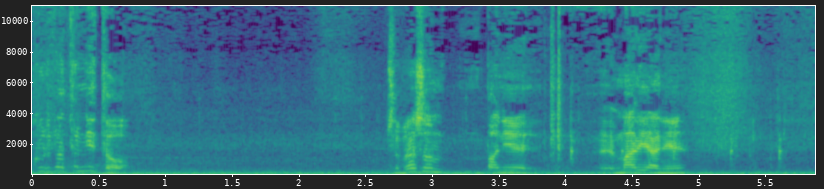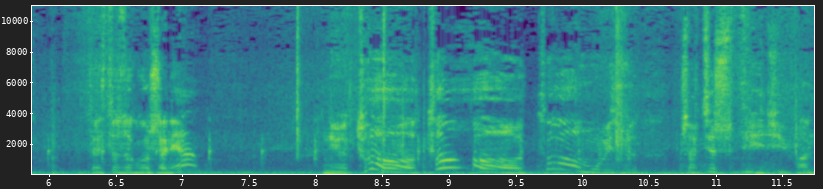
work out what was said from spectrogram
kurwa, to nie to. Przepraszam, panie e, Marianie, to jest to z ogłoszenia? Nie, to, to, to, mówisz, przecież widzi pan.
